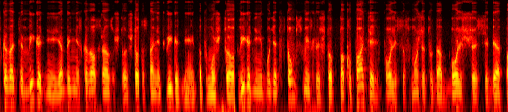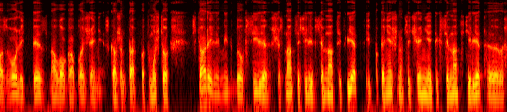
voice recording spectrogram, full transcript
сказать выгоднее, я бы не сказал сразу, что что-то станет выгоднее, потому что выгоднее будет в том смысле, что покупатель полиса сможет туда больше себе позволить без налогообложения, скажем так, потому что Старый лимит был в силе 16 или 17 лет, и, конечно, в течение этих 17 лет э, в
